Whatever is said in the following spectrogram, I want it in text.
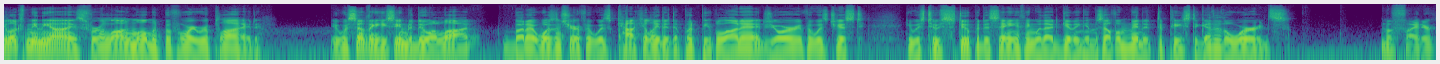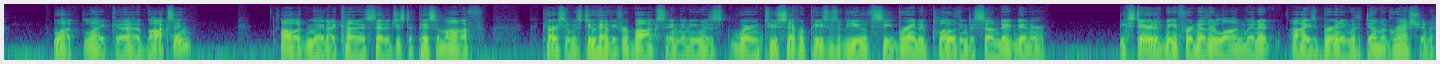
He looked me in the eyes for a long moment before he replied. It was something he seemed to do a lot, but I wasn't sure if it was calculated to put people on edge or if it was just he was too stupid to say anything without giving himself a minute to piece together the words. I'm a fighter. What, like uh, boxing? I'll admit I kind of said it just to piss him off. Carson was too heavy for boxing, and he was wearing two separate pieces of UFC branded clothing to Sunday dinner. He stared at me for another long minute, eyes burning with dumb aggression.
